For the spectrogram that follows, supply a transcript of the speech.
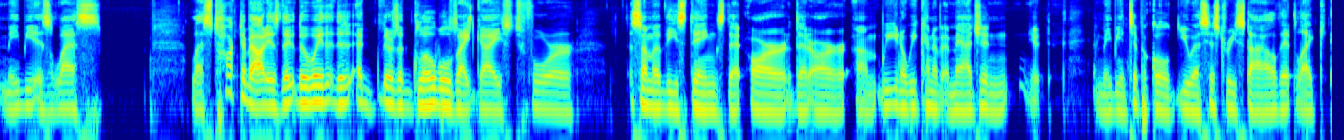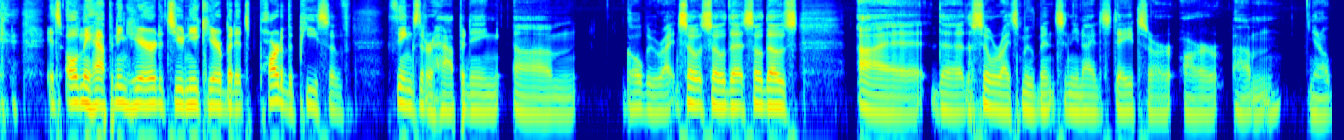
maybe is less less talked about is the the way that there's a, there's a global zeitgeist for some of these things that are that are um, we you know we kind of imagine maybe in typical U.S. history style that like it's only happening here, it's unique here, but it's part of a piece of things that are happening um, globally, right? So so the so those uh, the the civil rights movements in the United States are are um, you know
